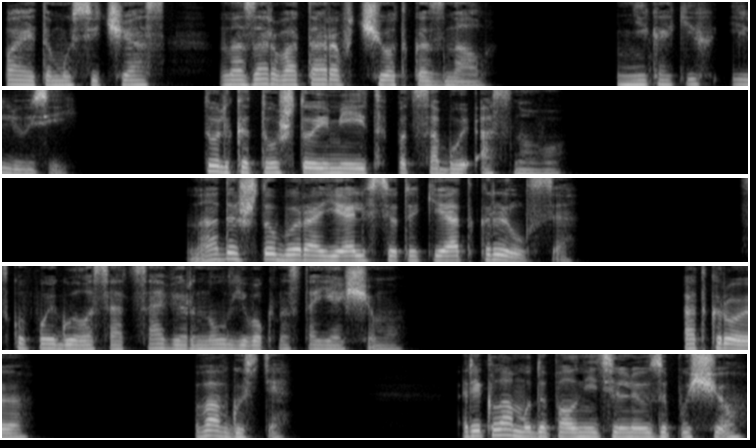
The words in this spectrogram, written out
Поэтому сейчас Назар Ватаров четко знал. Никаких иллюзий. Только то, что имеет под собой основу. Надо, чтобы рояль все таки открылся. Скупой голос отца вернул его к настоящему. Открою. В августе. Рекламу дополнительную запущу.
